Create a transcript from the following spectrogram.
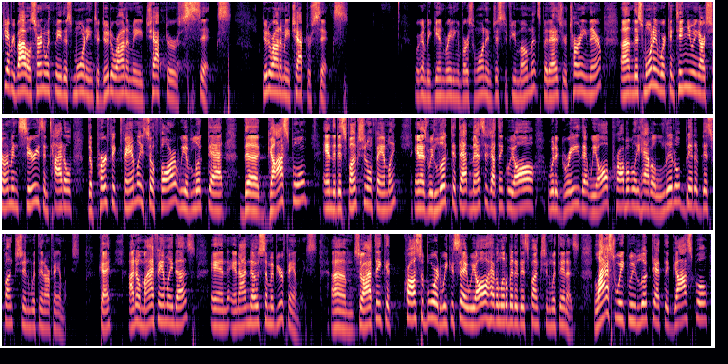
If you have your Bibles, turn with me this morning to Deuteronomy chapter 6. Deuteronomy chapter 6. We're going to begin reading in verse 1 in just a few moments, but as you're turning there, um, this morning we're continuing our sermon series entitled The Perfect Family. So far, we have looked at the gospel and the dysfunctional family. And as we looked at that message, I think we all would agree that we all probably have a little bit of dysfunction within our families. Okay? I know my family does, and, and I know some of your families. Um, so I think across the board, we could say we all have a little bit of dysfunction within us. Last week, we looked at the gospel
